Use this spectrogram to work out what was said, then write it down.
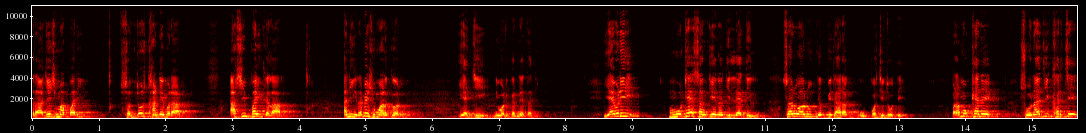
राजेश मापारी संतोष खांडेबराड आशिफभाई कलाल आणि रमेश उमाळकर यांची निवड करण्यात आली. यावेळी मोठ्या संख्येनं जिल्ह्यातील सर्व अनुज्ञप्तीधारक उपस्थित होते. प्रामुख्याने सोनाजी खर्चे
